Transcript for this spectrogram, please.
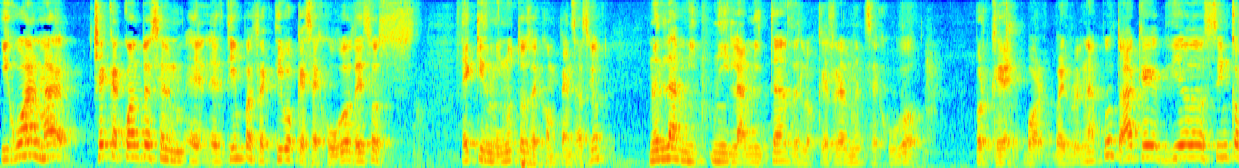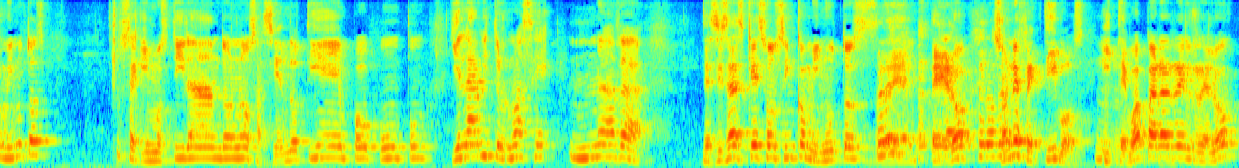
igual, ma- checa cuánto es el, el- el tiempo efectivo que se jugó de esos X minutos de compensación. No es la, ni la mitad de lo que realmente se jugó. Porque, vuelven al punto, ah, que dio 5 minutos, pues seguimos tirándonos, haciendo tiempo, pum, pum. Y el árbitro no hace nada. Decir, ¿sabes qué? Son cinco minutos, Pero- eh, pero- pero, son efectivos. Y Ujú. te voy a parar el reloj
